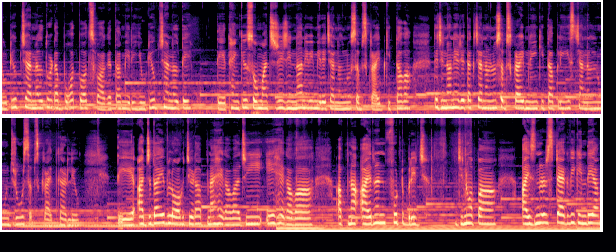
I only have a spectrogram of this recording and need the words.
YouTube channel ਤੁਹਾਡਾ ਬਹੁਤ-ਬਹੁਤ ਸਵਾਗਤ ਆ ਮੇਰੇ YouTube ਚੈਨਲ ਤੇ। ਤੇ ਥੈਂਕ ਯੂ ਸੋ ਮੱਚ ਜੀ ਜਿਨ੍ਹਾਂ ਨੇ ਵੀ ਮੇਰੇ ਚੈਨਲ ਨੂੰ ਸਬਸਕ੍ਰਾਈਬ ਕੀਤਾ ਵਾ। ਤੇ ਜਿਨ੍ਹਾਂ ਨੇ ਅਜੇ ਤੱਕ ਚੈਨਲ ਨੂੰ ਸਬਸਕ੍ਰਾਈਬ ਨਹੀਂ ਕੀਤਾ ਪਲੀਜ਼ ਚੈਨਲ ਨੂੰ ਜਰੂਰ ਸਬਸਕ੍ਰਾਈਬ ਕਰ ਲਿਓ। ਤੇ ਅੱਜ ਦਾ ਇਹ ਵਲੌਗ ਜਿਹੜਾ ਆਪਣਾ ਹੈਗਾ ਵਾ ਜੀ, ਇਹ ਹੈਗਾ ਵਾ ਆਪਣਾ ਆਇਰਨ ਫੁੱਟ ਬ੍ਰਿਜ ਜਿਹਨੂੰ ਆਪਾਂ ਆਈਜ਼ਨਰ ਸਟੈਗ ਵੀ ਕਹਿੰਦੇ ਆ।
